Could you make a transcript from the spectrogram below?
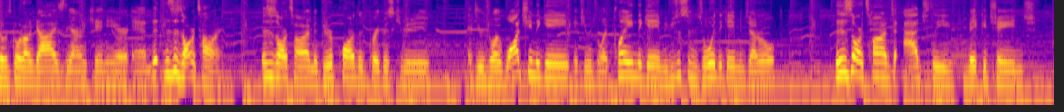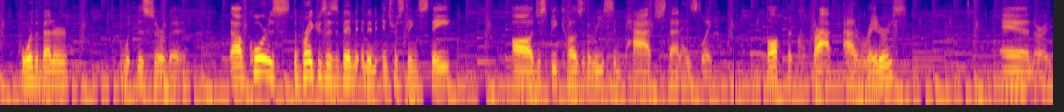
Yo, what's going on, guys? The Ironcane here, and th- this is our time. This is our time. If you're part of the Breakers community, if you enjoy watching the game, if you enjoy playing the game, if you just enjoy the game in general, this is our time to actually make a change for the better with this survey. Now, of course, the Breakers has been in an interesting state uh, just because of the recent patch that has like buffed the crap out of Raiders. And all right,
